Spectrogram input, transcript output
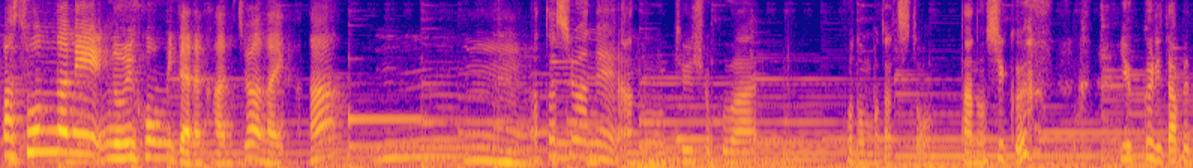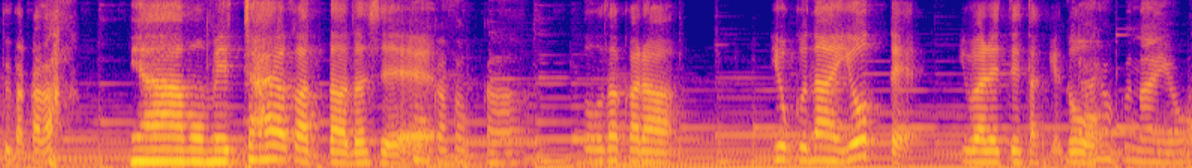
まあそんなに飲み込むみたいな感じはないかな。うんうん、私はねあの給食は子供たちと楽しく ゆっくり食べてたから。いやーもうめっちゃ早かった私。そうかそうか。そうだから良くないよって言われてたけどよくないよ、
